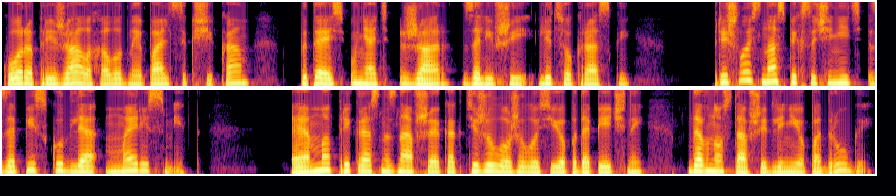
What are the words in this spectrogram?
Кора прижала холодные пальцы к щекам, пытаясь унять жар, заливший лицо краской. Пришлось наспех сочинить записку для Мэри Смит. Эмма, прекрасно знавшая, как тяжело жилось ее подопечной, давно ставшей для нее подругой,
